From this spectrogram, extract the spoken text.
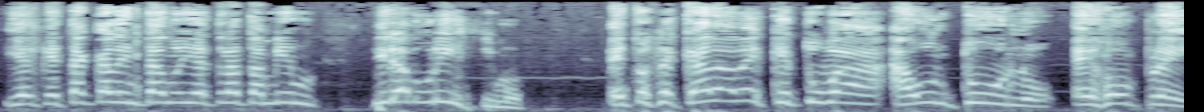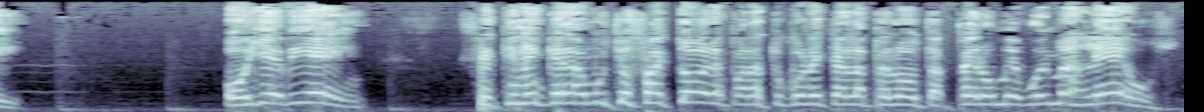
Y el que está calentando allá atrás también tira durísimo. Entonces cada vez que tú vas a un turno en home play, oye bien, se tienen que dar muchos factores para tú conectar la pelota, pero me voy más lejos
